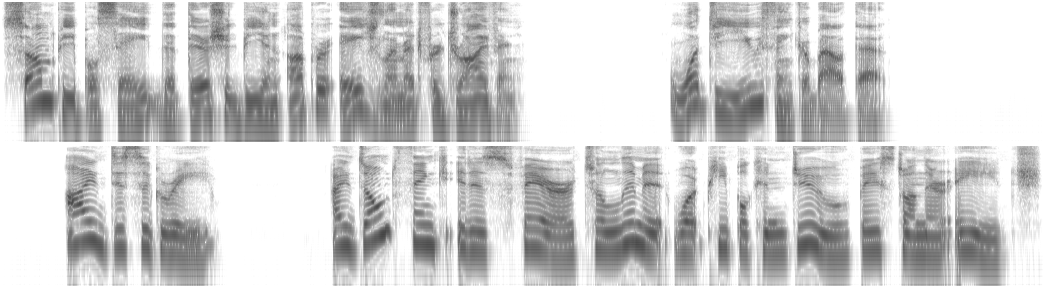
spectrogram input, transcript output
Some people say that there should be an upper age limit for driving. What do you think about that? I disagree. I don't think it is fair to limit what people can do based on their age.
